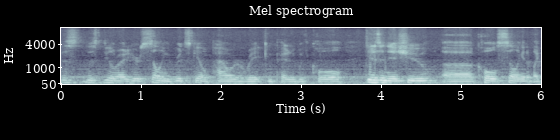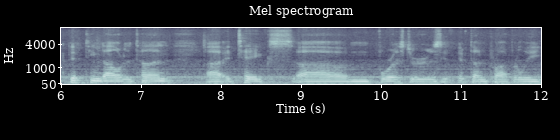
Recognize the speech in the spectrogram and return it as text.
This, this deal right here, selling grid-scale power at a rate competitive with coal, is an issue. Uh, selling it at like fifteen dollars a ton. Uh, It takes um, foresters, if if done properly,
